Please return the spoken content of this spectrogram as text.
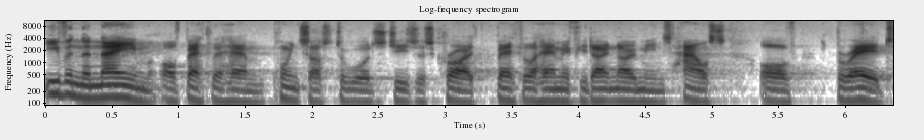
Even the name of Bethlehem points us towards Jesus Christ. Bethlehem, if you don't know, means house of bread.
